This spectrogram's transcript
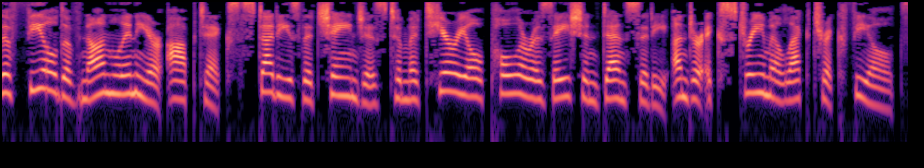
The field of nonlinear optics studies the changes to material polarization density under extreme electric fields.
